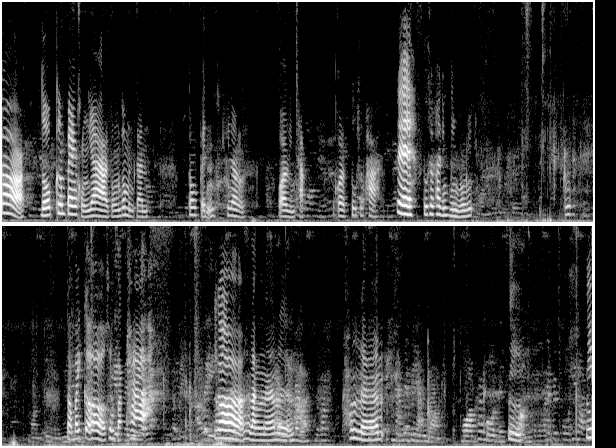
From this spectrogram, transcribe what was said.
ก็โต๊ะเครื่องแป้งของยาตรงนี้ก็เหมือนกัน ต้องเป็นที่นั่งวาลินชัก แล้วก็ตู้เสื้อผ้าแต่ตู้เสื้อผ้าจริงๆอยู่ตรงนี้ ต่อไปก็เครื่องซักผ้านี่ก็ลังน้ำเลย ห้องน้ำนี่ นี่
